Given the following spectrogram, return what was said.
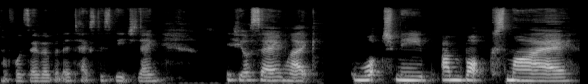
not voiceover, but the text to speech thing. If you're saying like, watch me unbox my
